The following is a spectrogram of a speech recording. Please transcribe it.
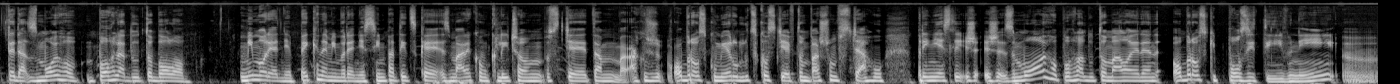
teda z môjho pohľadu to bolo mimoriadne pekné, mimoriadne sympatické. S Marekom Kličom ste tam akože obrovskú mieru ľudskosti aj v tom vašom vzťahu priniesli, že, že z môjho pohľadu to malo jeden obrovský pozitívny uh,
